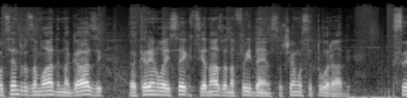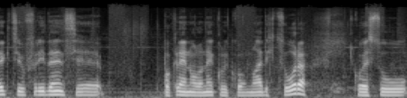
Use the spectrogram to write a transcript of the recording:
U Centru za mlade na Gazi e, krenula je sekcija nazvana Free Dance. O čemu se tu radi? Sekciju Free Dance je pokrenulo nekoliko mladih cura koje su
